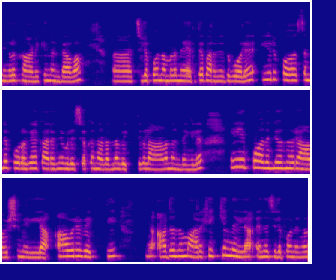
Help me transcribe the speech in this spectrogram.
നിങ്ങൾ കാണിക്കുന്നുണ്ടാവാം. ചിലപ്പോൾ നമ്മൾ നേരത്തെ പറഞ്ഞതുപോലെ ഈ ഒരു പേഴ്സന്റെ പുറകെ കരഞ്ഞു വിളിച്ചൊക്കെ നടന്ന വ്യക്തികളാണെന്നുണ്ടെങ്കിൽ ഇനിയിപ്പോൾ അതിന്റെ ഒന്നും ഒരു ആവശ്യമില്ല. ആ ഒരു വ്യക്തി അതൊന്നും അർഹിക്കുന്നില്ല എന്ന് ചിലപ്പോൾ നിങ്ങൾ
